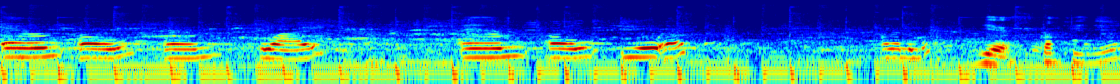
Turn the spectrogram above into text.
M O N Y M O U S anonymous Yes, continue.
